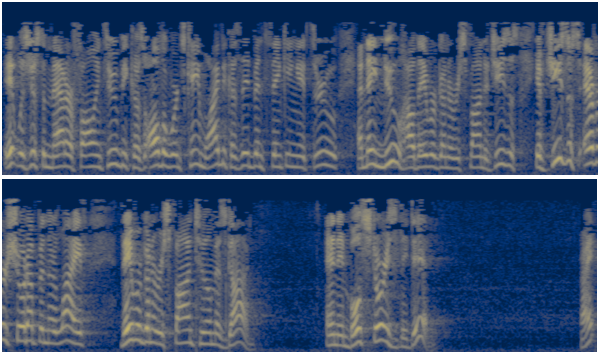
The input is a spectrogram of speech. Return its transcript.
It was just a matter of following through because all the words came. Why? Because they'd been thinking it through and they knew how they were going to respond to Jesus. If Jesus ever showed up in their life, they were going to respond to him as God. And in both stories, they did. Right?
